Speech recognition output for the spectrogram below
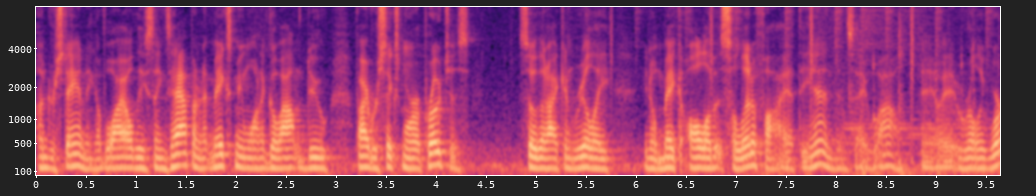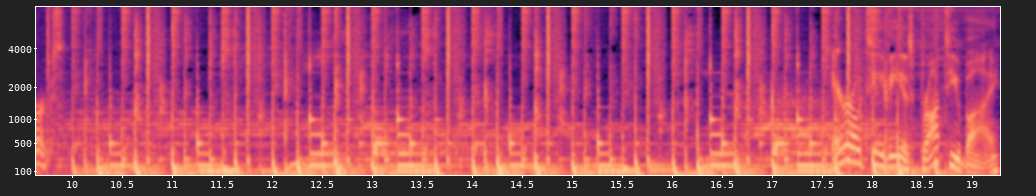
understanding of why all these things happen and it makes me want to go out and do five or six more approaches so that I can really, you know, make all of it solidify at the end and say, wow, you know, it really works. Aero TV is brought to you by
